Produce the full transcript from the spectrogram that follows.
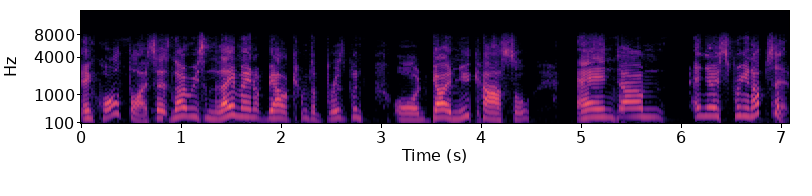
and qualify. So there's no reason they may not be able to come to Brisbane or go to Newcastle and um and you know spring an upset.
